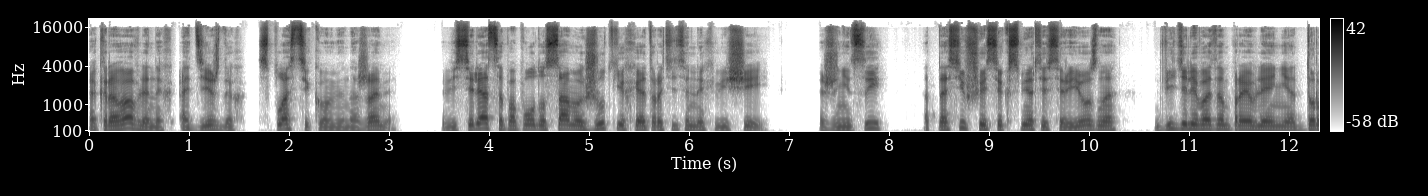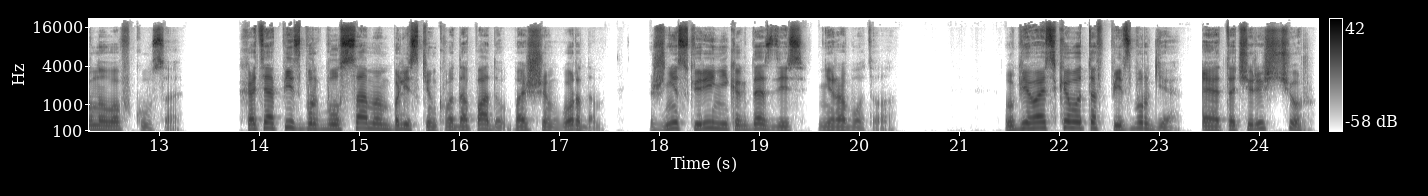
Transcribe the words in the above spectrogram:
окровавленных одеждах, с пластиковыми ножами, веселятся по поводу самых жутких и отвратительных вещей. Женицы, относившиеся к смерти серьезно, видели в этом проявление дурного вкуса. Хотя Питтсбург был самым близким к водопаду, большим городом, жнец Кюри никогда здесь не работала. Убивать кого-то в Питтсбурге – это чересчур. —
